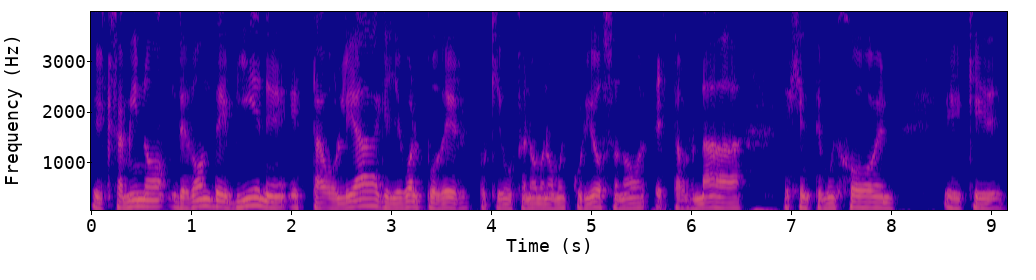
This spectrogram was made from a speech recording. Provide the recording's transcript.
Examino de dónde viene esta oleada que llegó al poder, porque es un fenómeno muy curioso, ¿no? Esta hornada de gente muy joven eh, que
